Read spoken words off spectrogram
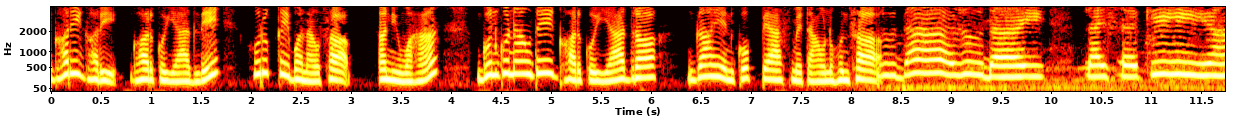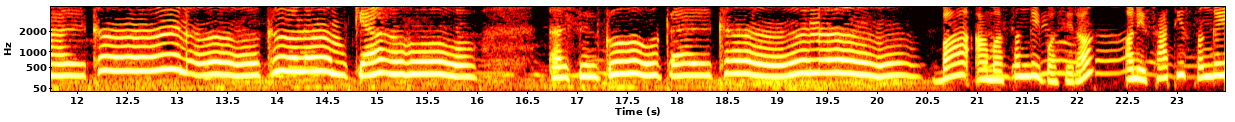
घरिघरि घरको यादले हुरुक्कै बनाउँछ। अनि उहाँ गुनगुनाउँदै घरको याद र गायनको प्यास मेटाउनुहुन्छ। लाइसकी हर खाना खलाम क्या हो? कारखाना बा आमासँगै बसेर अनि साथीसँगै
